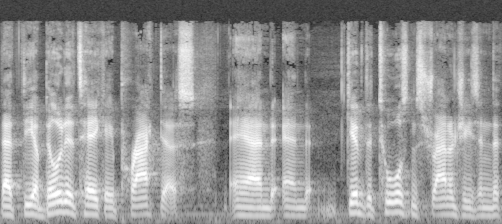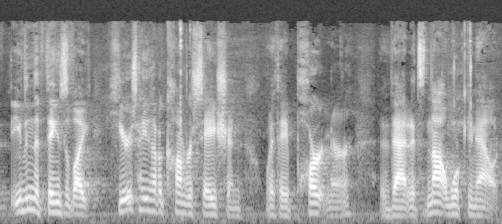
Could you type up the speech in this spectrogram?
that the ability to take a practice and and give the tools and strategies and the, even the things of like, here's how you have a conversation with a partner that it's not working out.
